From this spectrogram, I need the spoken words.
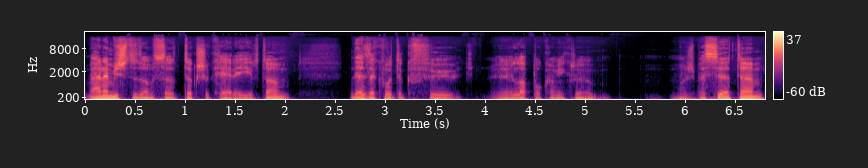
már nem is tudom, szóval tök sok helyre írtam, de ezek voltak a fő lapok, amikről most beszéltem.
